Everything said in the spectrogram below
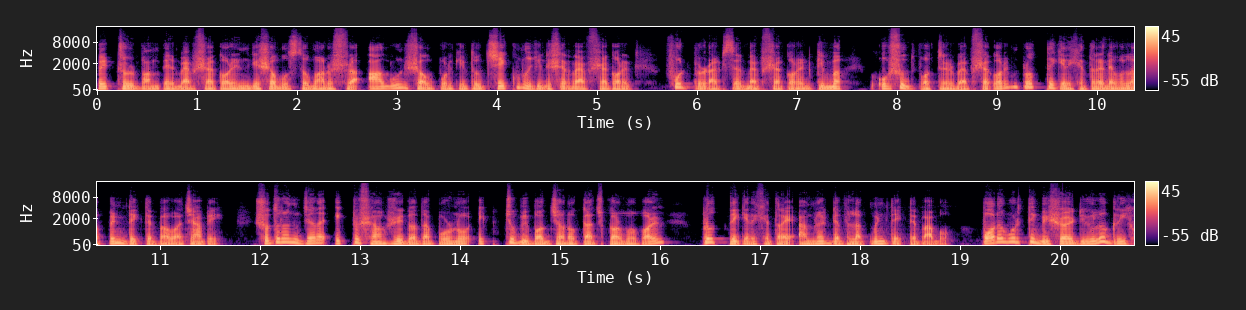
পেট্রোল পাম্পের ব্যবসা করেন, যে সমস্ত মানুষরা আগুন সম্পর্কিত যে কোনো জিনিসের ব্যবসা করেন ফুড প্রোডাক্টসের ব্যবসা করেন কিংবা ওষুধপত্রের ব্যবসা করেন, প্রত্যেকের ক্ষেত্রে ডেভেলপমেন্ট দেখতে পাওয়া যাবে। সুতরাং যারা একটু সাহসিকতাপূর্ণ, একটু বিপজ্জনক কাজকর্ম করেন, প্রত্যেকের ক্ষেত্রে আমরা ডেভেলপমেন্ট দেখতে পাব। পরবর্তী বিষয়টি হলো গৃহ।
